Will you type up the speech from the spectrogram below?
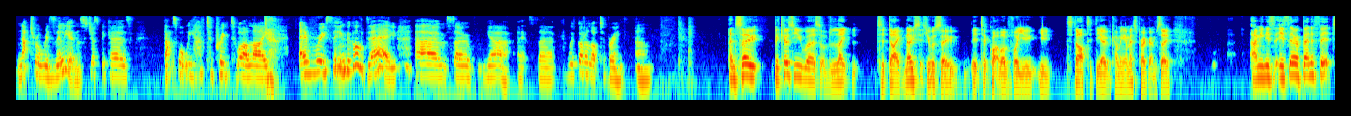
natural resilience just because that's what we have to bring to our life yeah. every single day. Um, so yeah, it's uh, we've got a lot to bring. Um, and so, because you were sort of late to diagnosis, you also it took quite a while before you you started the Overcoming MS program. So I mean, is is there a benefit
